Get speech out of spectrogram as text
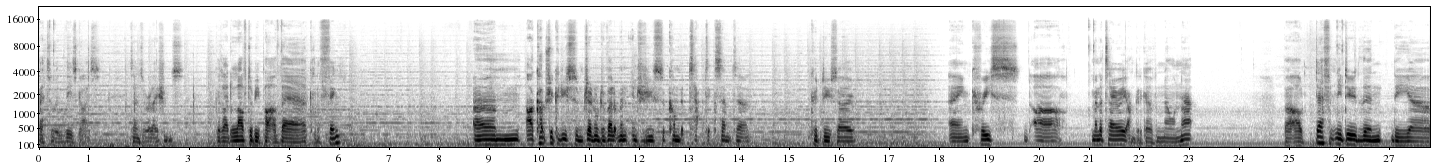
better with these guys in terms of relations. Because I'd love to be part of their kind of thing. Um, our country could use some general development, introduce a combat tactics center. Could do so. Increase our military. I'm going to go with no on that. But I'll definitely do the the uh,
